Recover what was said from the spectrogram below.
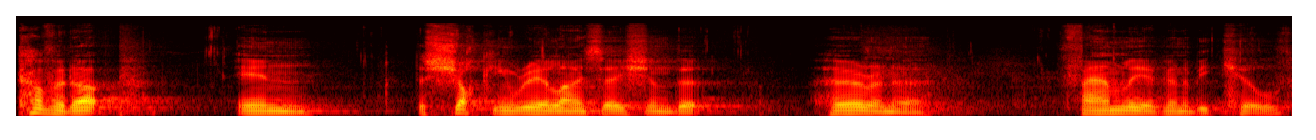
covered up in the shocking realization that her and her family are going to be killed.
